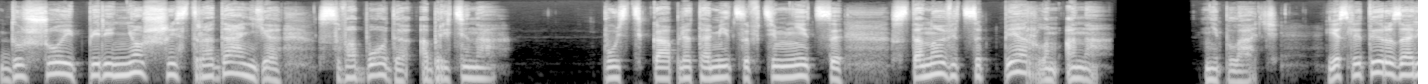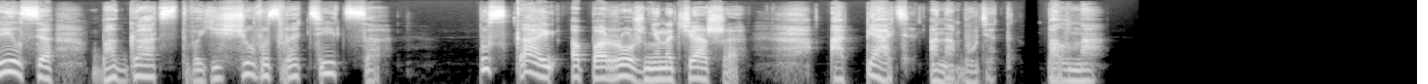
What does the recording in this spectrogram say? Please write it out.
Душой, перенесшей страдания, свобода обретена. Пусть капля томится в темнице, становится перлом она. Не плачь, если ты разорился, богатство еще возвратится. Пускай опорожнена чаша, опять она будет полна.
